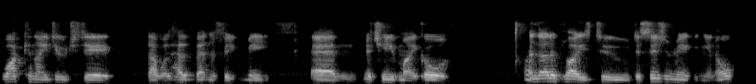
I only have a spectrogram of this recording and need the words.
what can I do today that will help benefit me and um, achieve my goal? and that applies to decision making you know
